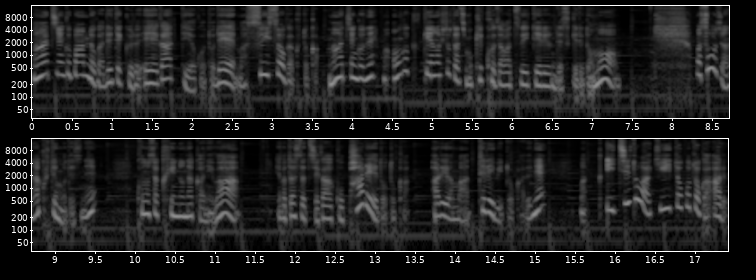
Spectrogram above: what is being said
マーチングバンドが出てくる映画っていうことで、まあ、吹奏楽とかマーチングね、まあ、音楽系の人たちも結構ざわついているんですけれども、まあ、そうじゃなくてもですねこの作品の中には私たちがこうパレードとかあるいはまあテレビとかでね、一度は聞いたことがある。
